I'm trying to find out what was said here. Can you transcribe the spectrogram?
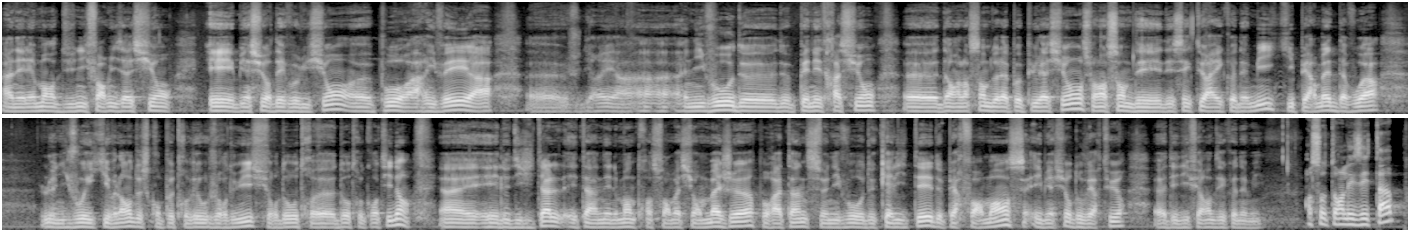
un élément d'uniformisation et bien sûr d'évolution pour arriver à, je dirais, un, un niveau de, de pénétration dans l'ensemble de la population, sur l'ensemble des, des secteurs économiques qui permettent d'avoir le niveau équivalent de ce qu'on peut trouver aujourd'hui sur d'autres euh, continents. Hein, et, le digital est un élément de transformation majeur pour atteindre ce niveau de qualité, de performance et bien sûr d'ouverture euh, des différentes économies en sautant les étapes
